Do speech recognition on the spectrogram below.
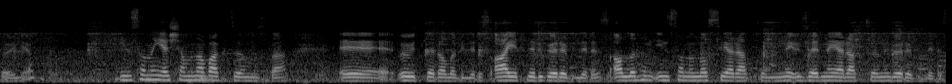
söylüyor. İnsanın yaşamına baktığımızda e, öğütler alabiliriz, ayetleri görebiliriz. Allah'ın insanı nasıl yarattığını, ne üzerine yarattığını görebiliriz.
